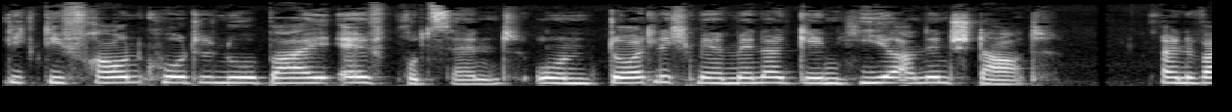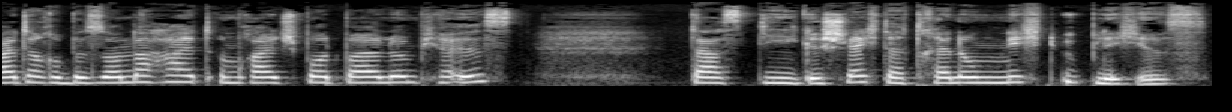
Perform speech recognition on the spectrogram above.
liegt die Frauenquote nur bei 11 Prozent und deutlich mehr Männer gehen hier an den Start. Eine weitere Besonderheit im Reitsport bei Olympia ist, dass die Geschlechtertrennung nicht üblich ist.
